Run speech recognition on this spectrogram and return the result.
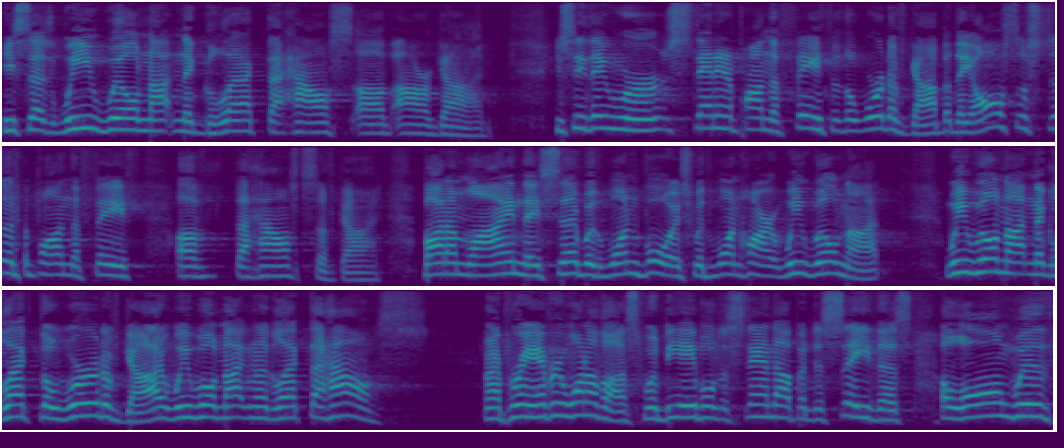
He says, We will not neglect the house of our God. You see, they were standing upon the faith of the Word of God, but they also stood upon the faith of the house of God. Bottom line, they said with one voice, with one heart, We will not. We will not neglect the Word of God. We will not neglect the house. And I pray every one of us would be able to stand up and to say this along with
